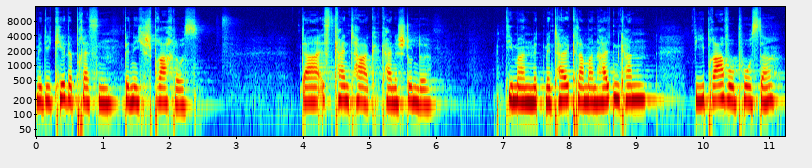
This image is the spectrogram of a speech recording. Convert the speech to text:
mir die Kehle pressen, bin ich sprachlos. Da ist kein Tag, keine Stunde, die man mit Metallklammern halten kann, wie Bravo-Poster,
